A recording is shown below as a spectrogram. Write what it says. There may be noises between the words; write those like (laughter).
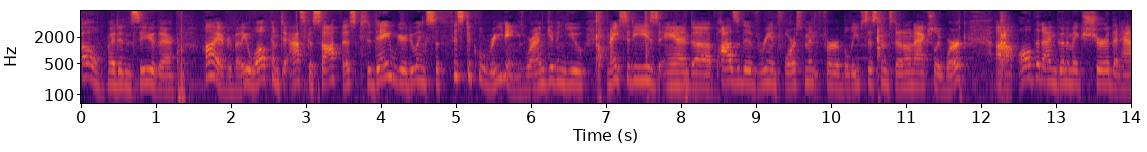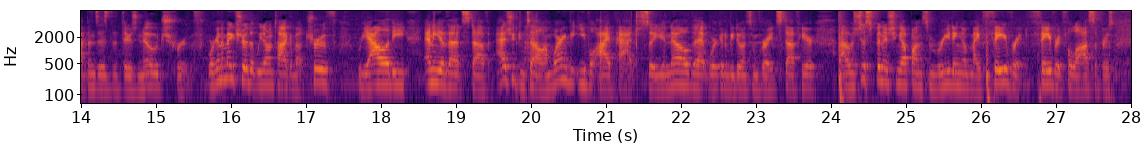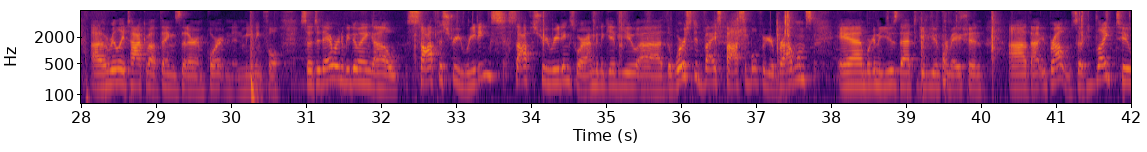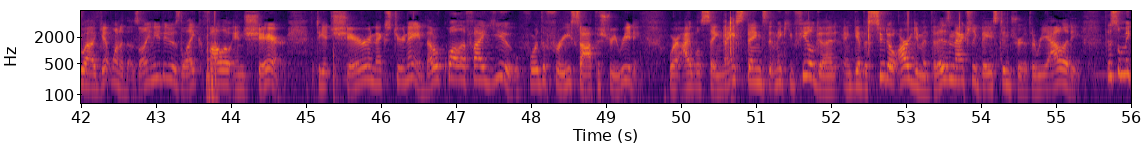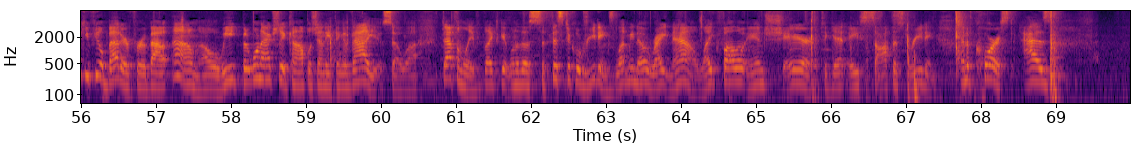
Oh, I didn't see you there. Hi, everybody. Welcome to Ask a Sophist. Today we are doing sophistical readings where I'm giving you niceties and uh, positive reinforcement for belief systems that don't actually work. Uh, all that I'm going to make sure that happens is that there's no truth. We're going to make sure that we don't talk about truth, reality, any of that stuff. As you can tell, I'm wearing the evil eye patch, so you know that we're going to be doing some great stuff here. I was just finishing up on some reading of my favorite, favorite philosophers uh, who really talk about things that are important and meaningful. So today we're going to be doing uh, sophistry readings, sophistry readings, where I'm going to give you uh, the worst advice possible for your problems, and we're going to use that to give you information uh, about your problems. So if you'd like to uh, get one of those, all you need to do is like, follow, and share to get share next to your name. That'll qualify you for the free sophistry reading, where I will say nice things that make you feel good and give a pseudo argument that isn't actually based in truth or reality. This will make you feel better for about, I don't know, a week, but it won't actually accomplish anything of value. So uh, definitely, like to get one of those sophistical readings, let me know right now. Like, follow, and share to get a sophist reading. And of course, as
